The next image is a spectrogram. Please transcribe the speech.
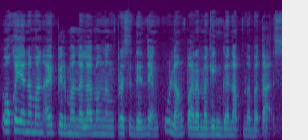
o kaya naman ay pirma na lamang ng presidente ang kulang para maging ganap na batas.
